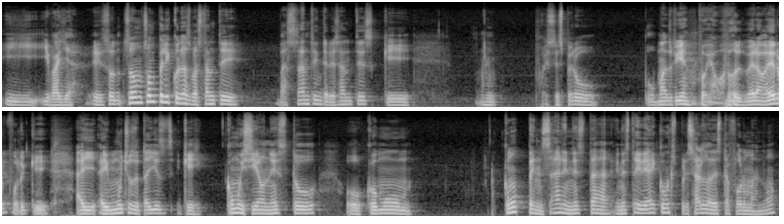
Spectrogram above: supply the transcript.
y, vaya, eh, son, son, son películas bastante, bastante interesantes que mm, pues espero o más bien voy a volver a ver porque hay, hay muchos detalles que cómo hicieron esto o cómo cómo pensar en esta, en esta idea y cómo expresarla de esta forma, ¿no?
